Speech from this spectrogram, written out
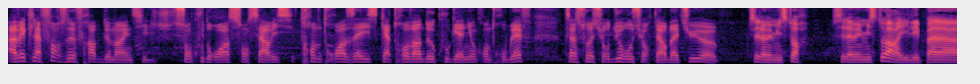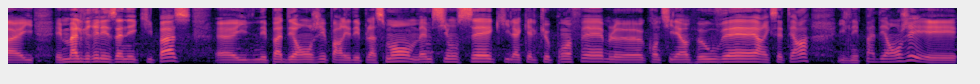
avec la force de frappe de Marin Cilic, son coup droit, son service, 33 aces, 82 coups gagnants contre Roublev, que ce soit sur dur ou sur terre battue. Euh, c'est la même histoire. C'est la même histoire. Et malgré les années qui passent, euh, il n'est pas dérangé par les déplacements, même si on sait qu'il a quelques points faibles euh, quand il est un peu ouvert, etc. Il n'est pas dérangé.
